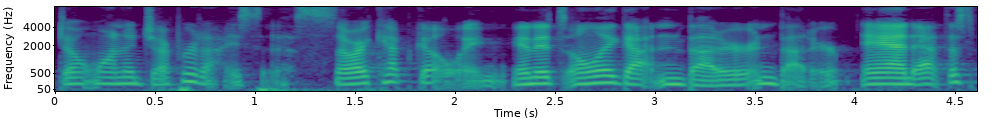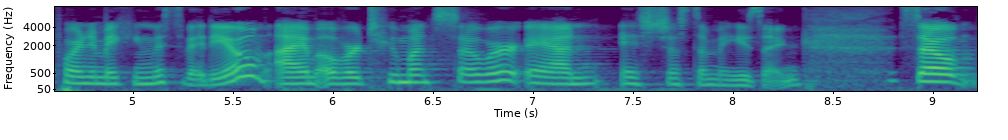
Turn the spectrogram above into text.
don't want to jeopardize this. So I kept going and it's only gotten better and better. And at this point in making this video, I'm over two months sober and it's just amazing. So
